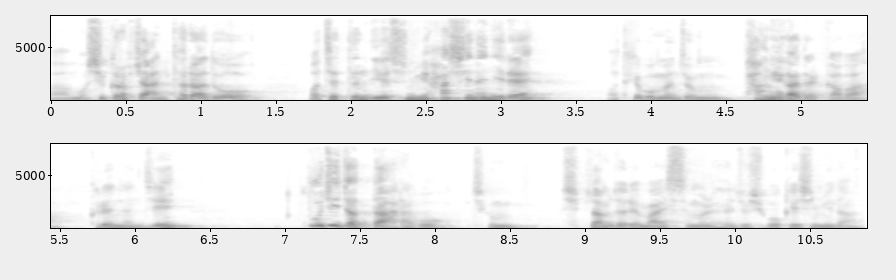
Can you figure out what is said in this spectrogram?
어, 뭐 시끄럽지 않더라도 어쨌든 예수님이 하시는 일에 어떻게 보면 좀 방해가 될까봐 그랬는지 꾸짖었다라고 지금 13절에 말씀을 해주시고 계십니다.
